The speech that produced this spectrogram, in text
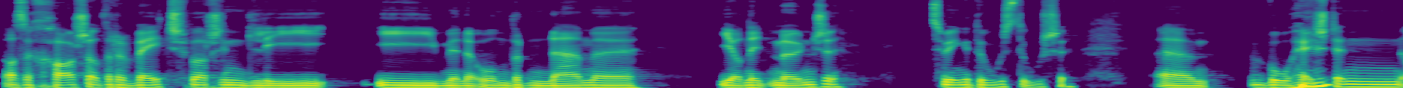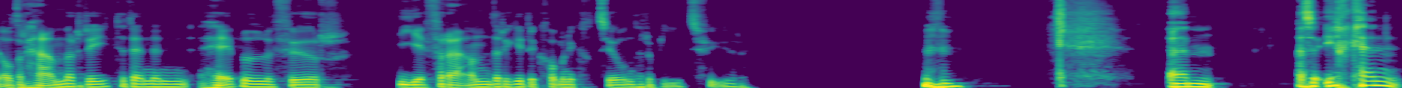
also kannst oder willst wahrscheinlich in einem Unternehmen ja nicht Menschen zwingend austauschen. Ähm, wo mhm. hast du denn, oder haben wir dort denn einen Hebel für diese Veränderung in der Kommunikation herbeizuführen? Mhm. Ähm, also ich kenne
